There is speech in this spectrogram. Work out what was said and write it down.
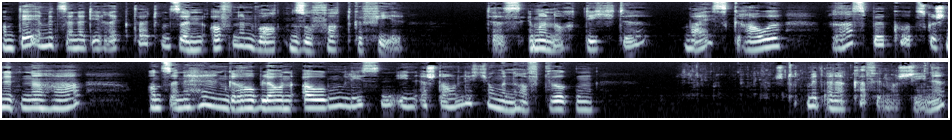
und der ihr mit seiner Direktheit und seinen offenen Worten sofort gefiel. Das immer noch dichte, weißgraue, raspelkurz geschnittene Haar und seine hellen graublauen Augen ließen ihn erstaunlich jungenhaft wirken. Statt mit einer Kaffeemaschine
